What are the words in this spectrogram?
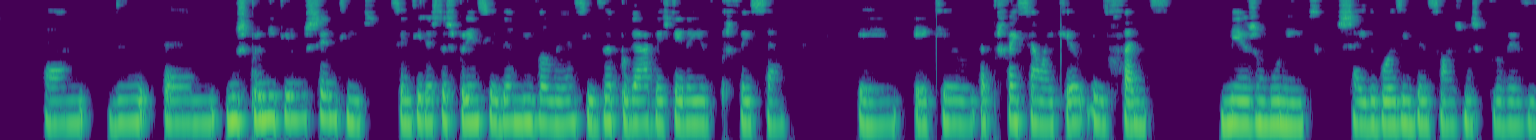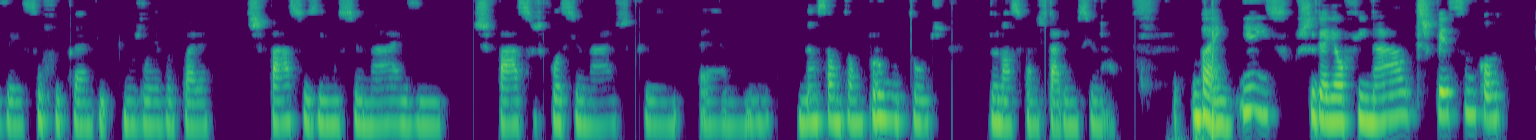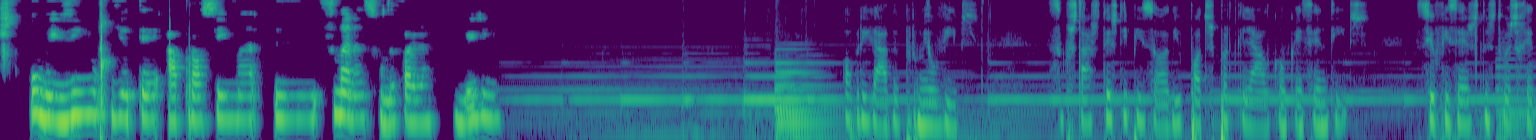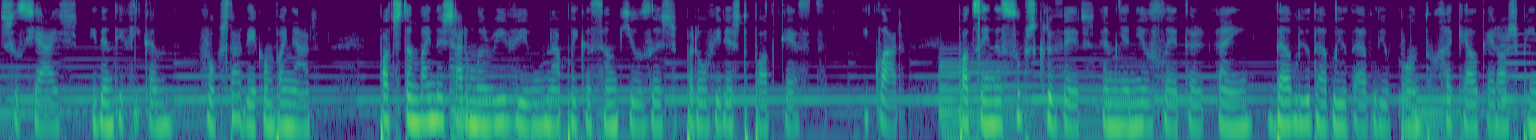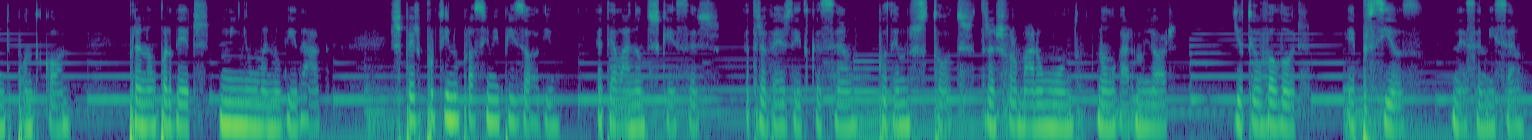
um, de um, nos permitirmos sentir, sentir esta experiência de ambivalência e desapegar desta ideia de perfeição é, é aquele, a perfeição é aquele elefante mesmo bonito, cheio de boas intenções, mas que por vezes é sufocante e que nos leva para espaços emocionais e espaços relacionais que um, não são tão promotores do nosso bem-estar emocional. Bem, e é isso. Cheguei ao final. Despeço-me com um beijinho e até à próxima uh, semana, segunda-feira. Um beijinho. Obrigada por me ouvir. Se gostaste deste episódio, podes partilhá-lo com quem sentires. Se o fizeres nas tuas redes sociais, identifica-me, vou gostar de acompanhar. Podes também deixar uma review na aplicação que usas para ouvir este podcast. E claro, podes ainda subscrever a minha newsletter em www.raquelqueirospinto.com para não perderes nenhuma novidade. Espero por ti no próximo episódio. Até lá, não te esqueças. Através da educação, podemos todos transformar o mundo num lugar melhor. E o teu valor é precioso nessa missão.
